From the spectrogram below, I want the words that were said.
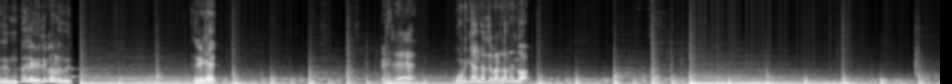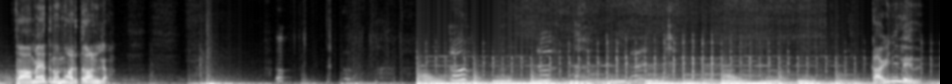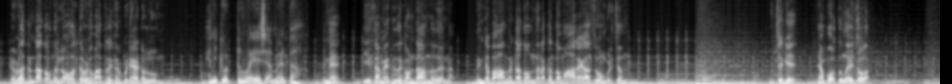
എന്തൊരു എരിവാണിത്. കുടിക്കാൻ കുറച്ച് വെള്ളം വേണ്ടോ സമയത്തിനൊന്നും അടുത്ത് കാണില്ല. കഴിഞ്ഞില്ലേ ഇത്? എവിടെ കണ്ടാ തോന്നുന്നു ലോകത്ത് എവിടെ മാത്രമേ ഗർഭിണിയായിട്ടുള്ളൂ എനിക്ക് ഒട്ടും വയ്യ ശ്യാമേട്ടാ പിന്നെ ഈ സമയത്ത് ഇതൊക്കെ ഉണ്ടാവുന്നത് തന്നെ. നിന്റെ ഭാഗം കണ്ടാ തോന്നുന്നു നിനക്കെന്തോ മാരക അസുഖം പിടിച്ചെന്ന്. ഉച്ചയ്ക്ക് ഞാൻ പുറത്തുനിന്ന് കഴിച്ചോളാം.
